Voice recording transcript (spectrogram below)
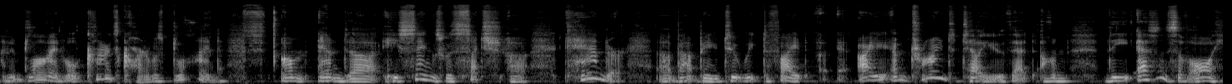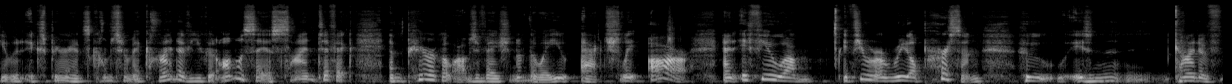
I mean, blind. Well, Clarence Carter was blind. Um, and uh, he sings with such uh, candor about being too weak to fight. I am trying to tell you that um, the essence of all human experience comes from a kind of, you could almost say, a scientific, empirical observation of the way you actually are. And if you, um, if you're a real person who is kind of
